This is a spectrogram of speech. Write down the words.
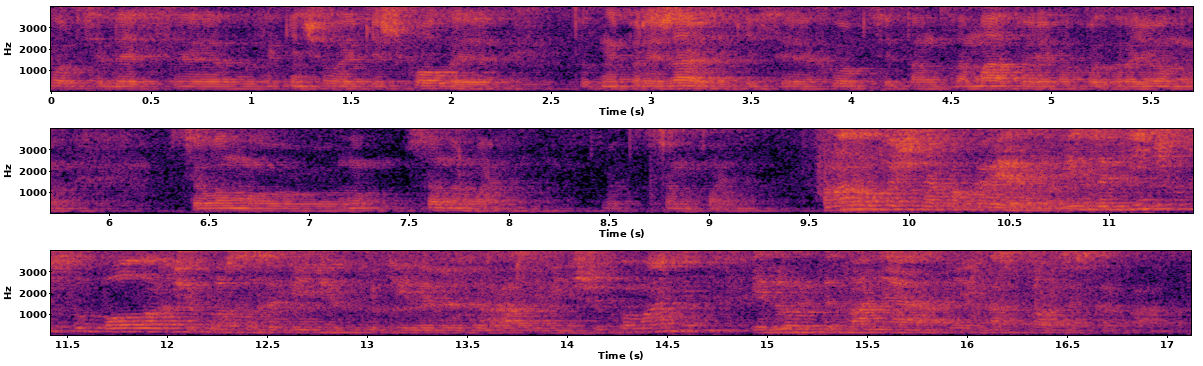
хлопці десь е, закінчили якісь школи. Тут не приїжджають якісь е, хлопці там з аматорів або з району. В цілому, ну, все нормально в цьому плані. У мене уточнення по кар'єрі. Він закінчив з футболом чи просто закінчив хотіли люди грати в іншій команді? І друге питання, яка ситуація з Карпенком?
